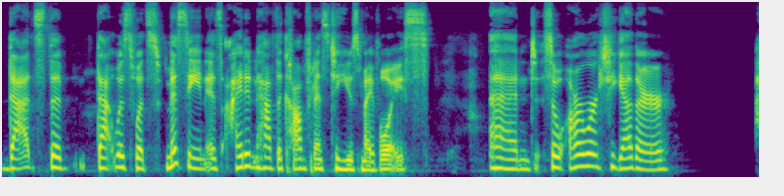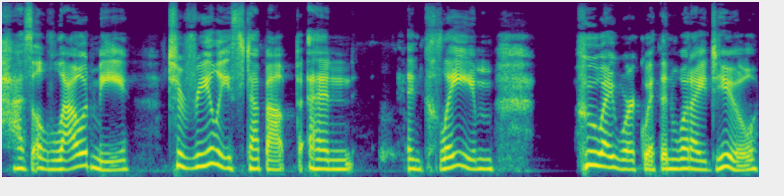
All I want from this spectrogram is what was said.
that's the, that was what's missing is I didn't have the confidence to use my voice. And so our work together has allowed me to really step up and, and claim who I work with and what I do.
